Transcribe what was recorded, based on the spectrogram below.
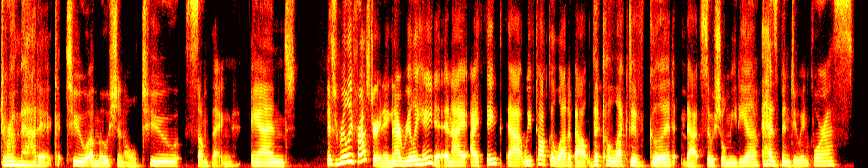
dramatic, too emotional, too something. And it's really frustrating and I really hate it. And I, I think that we've talked a lot about the collective good that social media has been doing for us.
